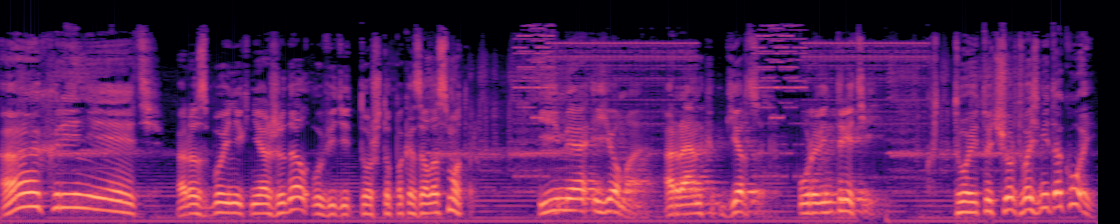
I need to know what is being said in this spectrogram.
Охренеть! Разбойник не ожидал увидеть то, что показал осмотр. Имя Йома, ранг герцог, уровень третий. Кто это, черт возьми, такой?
